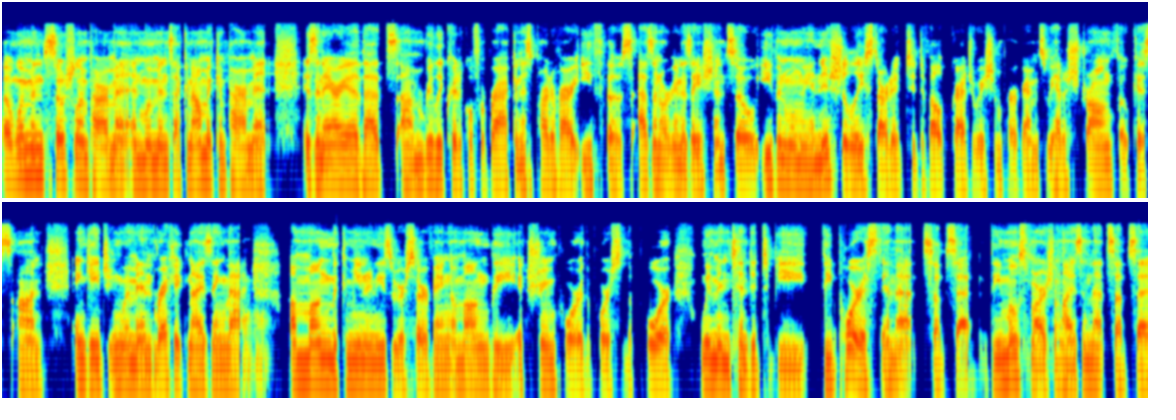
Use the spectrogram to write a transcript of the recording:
Uh, women's social empowerment and women's economic empowerment is an area that's um, really critical for BRAC and is part of our ethos as an organization. So even when we initially started to develop graduation programs, we had a strong focus on engaging women, recognizing that among the communities we were serving, among the extreme poor, the poorest of the poor, women tended to be the poorest in that subset, the most marginalized in that subset,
